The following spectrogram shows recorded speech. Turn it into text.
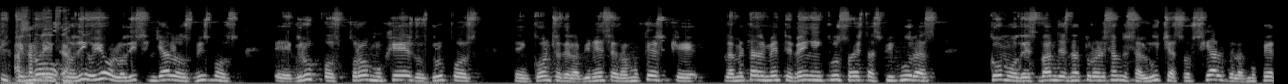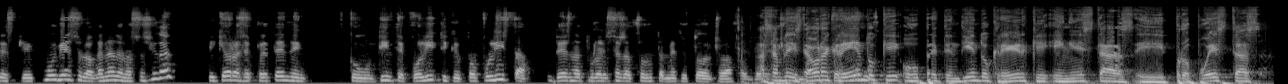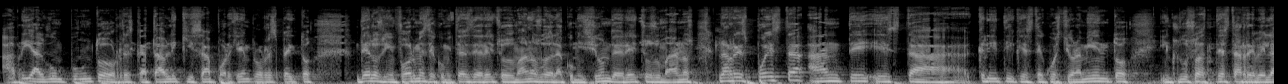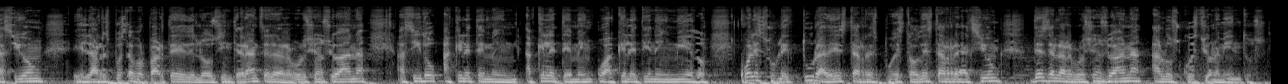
Y que no lo digo yo, lo dicen ya los mismos eh, grupos pro mujer, los grupos en contra de la violencia de la mujer, que lamentablemente ven incluso a estas figuras como des, van desnaturalizando esa lucha social de las mujeres que muy bien se lo ha ganado en la sociedad y que ahora se pretenden con un tinte político y populista, desnaturalizar absolutamente todo el trabajo. Asambleísta, ahora creyendo que o pretendiendo creer que en estas eh, propuestas habría algún punto rescatable, quizá, por ejemplo, respecto de los informes de comités de derechos humanos o de la Comisión de Derechos Humanos, la respuesta ante esta crítica, este cuestionamiento, incluso ante esta revelación, eh, la respuesta por parte de los integrantes de la Revolución Ciudadana ha sido a qué le temen, a qué le temen o a qué le tienen miedo. ¿Cuál es su lectura? De esta respuesta o de esta reacción desde la Revolución Ciudadana a los cuestionamientos?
